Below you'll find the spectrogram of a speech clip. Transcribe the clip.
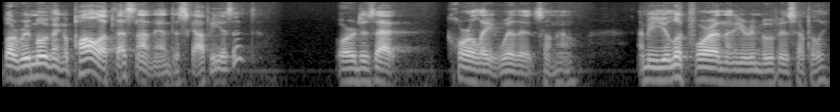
But removing a polyp, that's not an endoscopy, is it? Or does that correlate with it somehow? I mean, you look for it and then you remove it separately.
